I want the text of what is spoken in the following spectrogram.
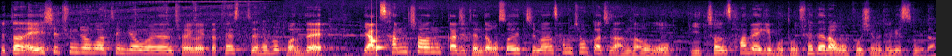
일단 AC 충전 같은 경우에는 저희가 이따 테스트 해볼 건데 약 3,000까지 된다고 써있지만 3,000까지는 안 나오고 2,400이 보통 최대라고 보시면 되겠습니다.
